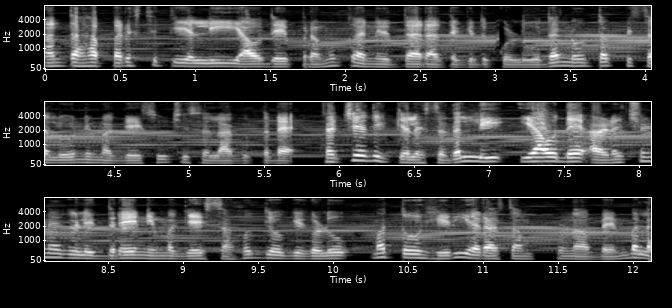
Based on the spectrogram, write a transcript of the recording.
ಅಂತಹ ಪರಿಸ್ಥಿತಿಯಲ್ಲಿ ಯಾವುದೇ ಪ್ರಮುಖ ನಿರ್ಧಾರ ತೆಗೆದುಕೊಳ್ಳುವುದನ್ನು ತಪ್ಪಿಸಲು ನಿಮಗೆ ಸೂಚಿಸಲಾಗುತ್ತದೆ. ಕಚೇರಿ ಕೆಲಸದಲ್ಲಿ ಯಾವುದೇ ಅಡಚಣೆಗಳಿದ್ದರೆ ನಿಮಗೆ ಸಹೋದ್ಯೋಗಿಗಳು ಮತ್ತು ಹಿರಿಯರ ಸಂಪೂರ್ಣ ಬೆಂಬಲ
